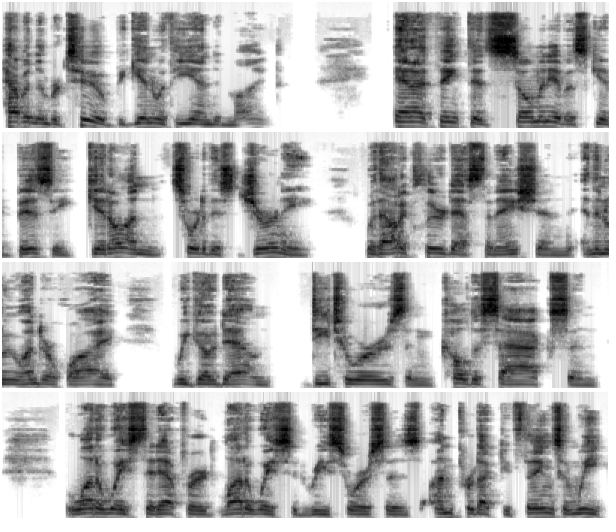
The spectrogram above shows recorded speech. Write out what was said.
Habit number two, begin with the end in mind. And I think that so many of us get busy, get on sort of this journey without a clear destination. And then we wonder why we go down detours and cul-de-sacs and a lot of wasted effort, a lot of wasted resources, unproductive things. And we,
